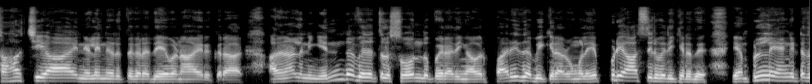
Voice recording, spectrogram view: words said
சாட்சியாய் நிலைநிறுத்துகிற தேவனா இருக்கிறார் அதனால நீங்க எந்த விதத்துல சோர்ந்து போயிடாதீங்க அவர் பரிதபிக்கிறார். உங்களை எப்படி ஆசீர்வதிக்கிறது? என் பிள்ளை என்கிட்ட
